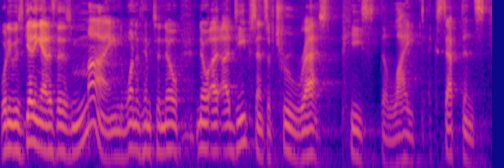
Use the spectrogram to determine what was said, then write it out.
What he was getting at is that his mind wanted him to know, know a, a deep sense of true rest, peace, delight, acceptance.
